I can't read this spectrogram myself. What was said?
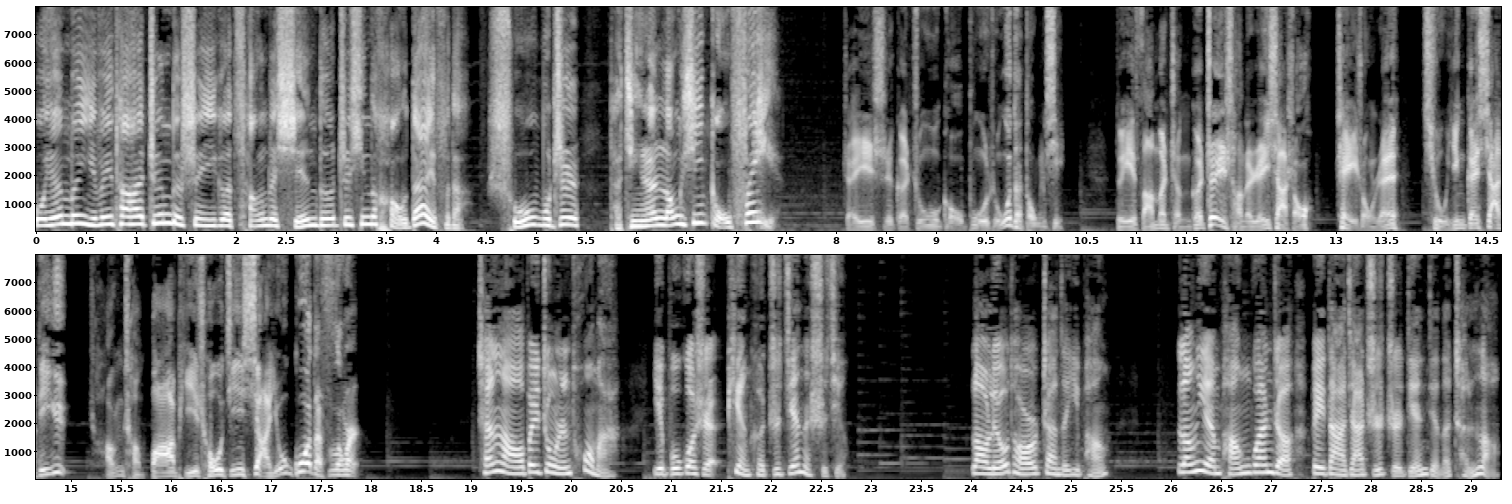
我原本以为他还真的是一个藏着贤德之心的好大夫的，殊不知他竟然狼心狗肺。真是个猪狗不如的东西，对咱们整个镇上的人下手，这种人就应该下地狱，尝尝扒皮抽筋下油锅的滋味儿。陈老被众人唾骂，也不过是片刻之间的事情。老刘头站在一旁，冷眼旁观着被大家指指点点的陈老，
